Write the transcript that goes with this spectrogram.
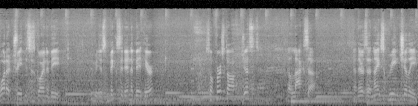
What a treat this is going to be. Let me just mix it in a bit here. So first off, just the laksa. And there's a nice green chili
